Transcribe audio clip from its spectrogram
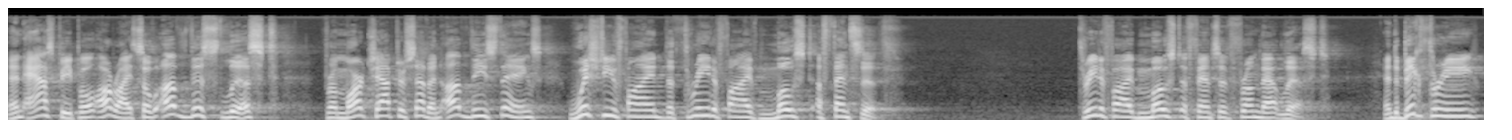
and asked people, all right, so of this list from Mark chapter 7, of these things, which do you find the three to five most offensive? Three to five most offensive from that list. And the big three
